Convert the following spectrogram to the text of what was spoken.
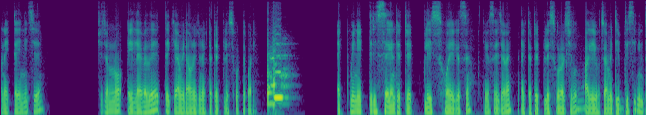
অনেকটাই নিচে। সেজন্য এই লেভেলে থেকে আমি ডাউনের জন্য একটা ট্রেড প্লেস করতে পারি। এক মিনিট তিরিশ সেকেন্ডের ট্রেড প্লেস হয়ে গেছে। ঠিক আছে, এই জায়গায় একটা ট্রেড প্লেস করার ছিল। আগেই হচ্ছে আমি টিপ দিছি, কিন্তু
